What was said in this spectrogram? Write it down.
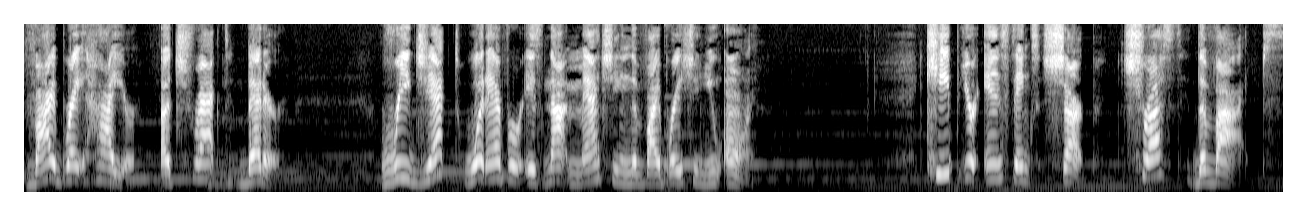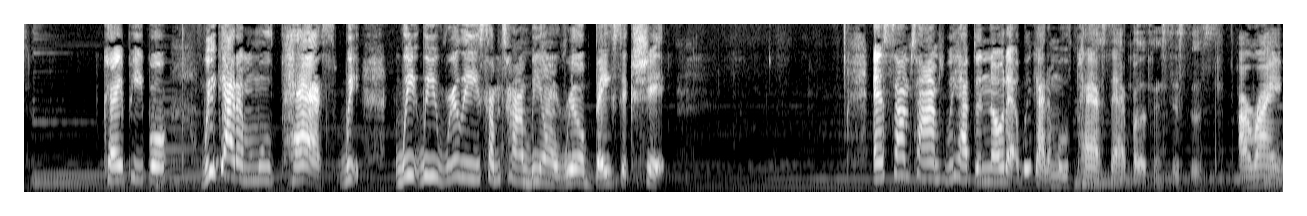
Vibrate higher, attract better. Reject whatever is not matching the vibration you on. Keep your instincts sharp. Trust the vibes. Okay, people, we got to move past. We we we really sometimes be on real basic shit. And sometimes we have to know that we got to move past that, brothers and sisters. All right.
